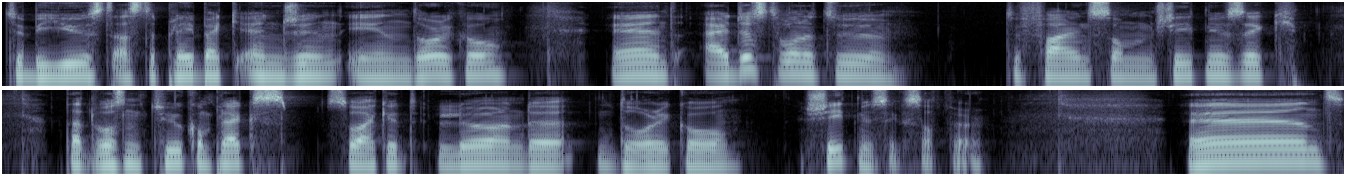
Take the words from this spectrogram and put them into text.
to be used as the playback engine in Dorico. And I just wanted to to find some sheet music that wasn't too complex so I could learn the Dorico sheet music software. And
